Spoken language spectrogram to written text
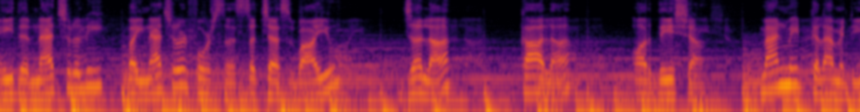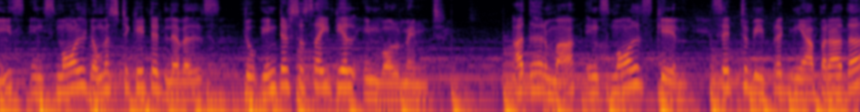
either naturally by natural forces such as Vayu, Jala, Kala, or Desha. Man made calamities in small domesticated levels to intersocietal involvement. Adharma in small scale said to be Prajnaparada,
